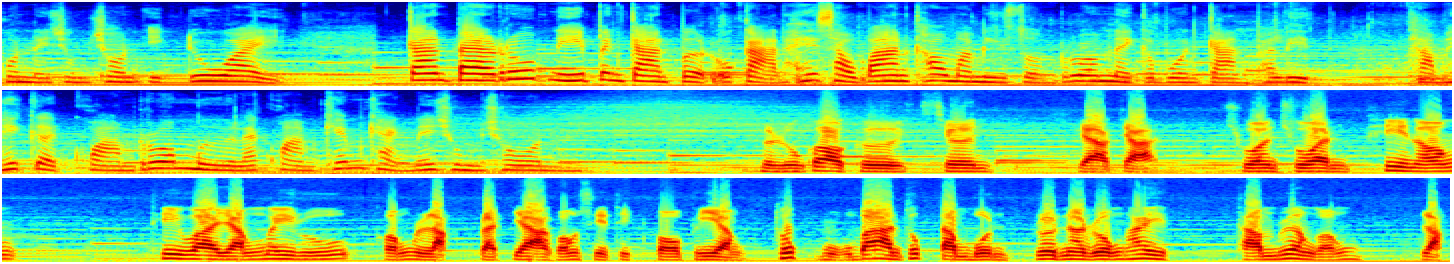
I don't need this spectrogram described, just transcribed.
คนในชุมชนอีกด้วย การแปรรูปนี้เป็นการเปิดโอกาสให้ชาวบ้านเข้ามามีส่วนร่วมในกระบวนการผลิตทำให้เกิดความร่วมมือและความเข้มแข็งในชุมชนคุณลุงก็คือเชิญอยากจะชวนชวนพี่น้อง ที่ว่ายังไม่รู้ของหลักปรัชญาของเศรษฐกิจพอเพียง ทุกหมู่บ้านทุกตำบลรณรงค์ให้ทำเรื่องของหลัก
